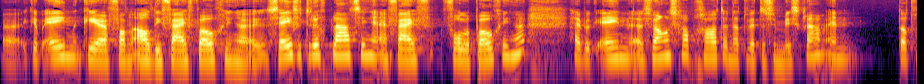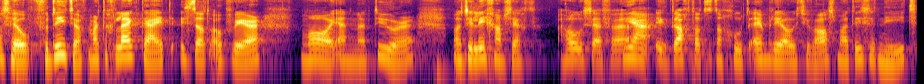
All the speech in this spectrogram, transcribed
eh, ik heb één keer van al die vijf pogingen, zeven terugplaatsingen en vijf volle pogingen, heb ik één eh, zwangerschap gehad en dat werd dus een miskraam. En dat was heel verdrietig, maar tegelijkertijd is dat ook weer mooi de natuur. Want je lichaam zegt, ho eens even, Ja. ik dacht dat het een goed embryootje was, maar het is het niet.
